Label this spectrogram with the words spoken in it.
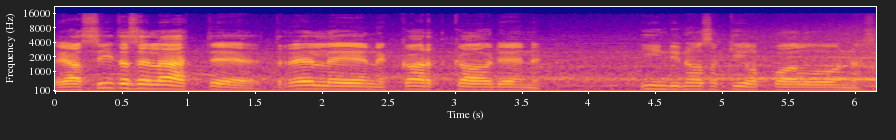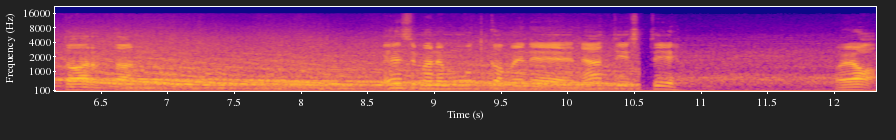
Ja siitä se lähtee. Trelleen kartkauden Indin osakilpailu on startannut. Ensimmäinen mutka menee nätisti. Ja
